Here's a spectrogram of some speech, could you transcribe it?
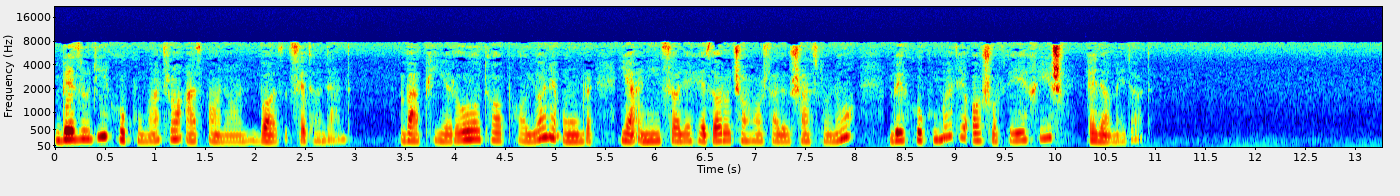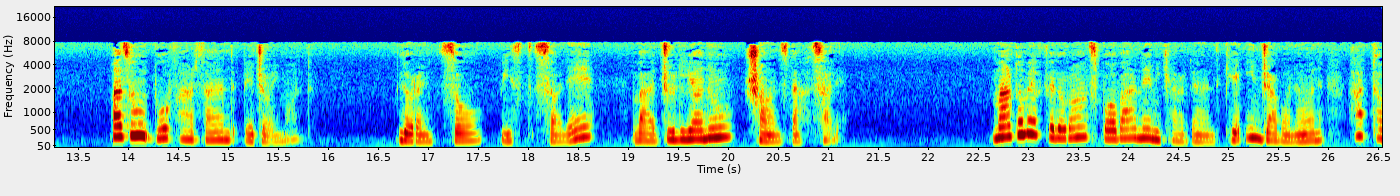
به زودی حکومت را از آنان باز ستاندند و پیرو تا پایان عمر یعنی سال 1469 به حکومت آشفته خویش ادامه داد. از او دو فرزند به جای ماند. لورنسو 20 ساله و جولیانو 16 ساله. مردم فلورانس باور نمی کردند که این جوانان حتی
